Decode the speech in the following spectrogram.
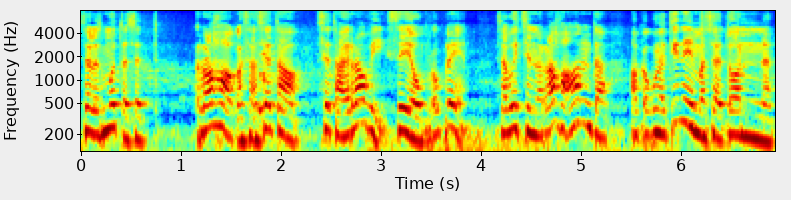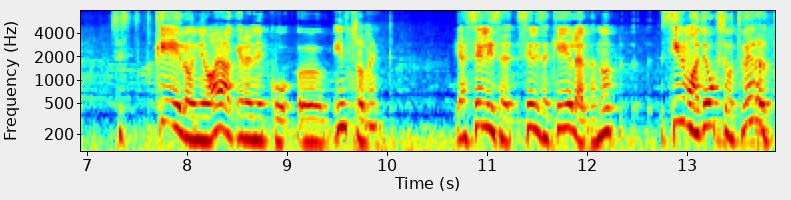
selles mõttes, et rahaga sa seda, seda ei ravi, see on probleem. sa võid sinna raha anda, aga kui need inimesed on, sest keel on ju ajakirjaniku öö, instrument ja sellise, sellise keelega, no silmad jooksevad verd,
